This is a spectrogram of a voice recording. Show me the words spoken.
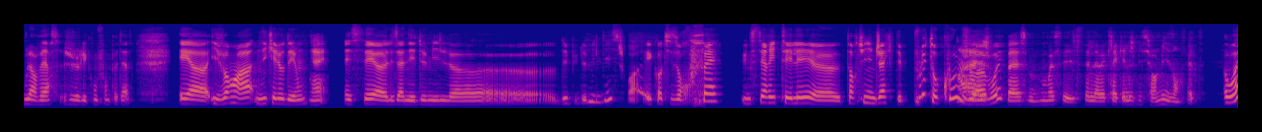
ou l'inverse, je les confonds peut-être. Et euh, il vend à Nickelodeon. Ouais. Et c'est euh, les années 2000, euh, début 2010, je crois. Et quand ils ont refait une série télé euh, Tortue Ninja qui était plutôt cool, je dois avouer. bah, moi, c'est celle avec laquelle je m'y suis remise en fait. Ouais,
